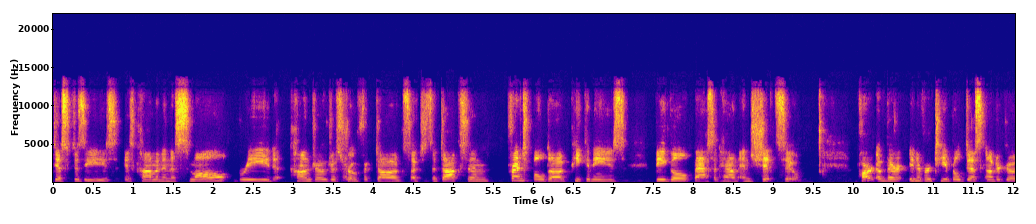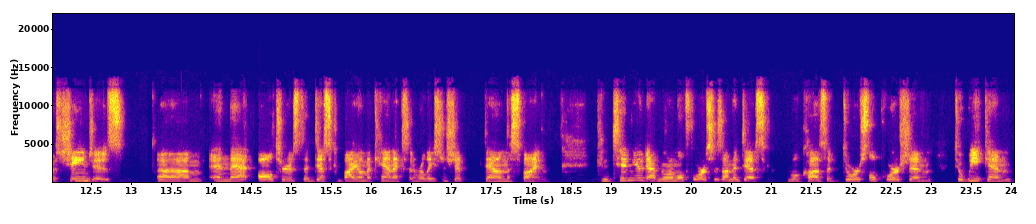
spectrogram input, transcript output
disc disease is common in the small breed chondrodystrophic dogs such as a Dachshund, French Bulldog, Pekingese, Beagle, Basset Hound, and Shih Tzu. Part of their intervertebral disc undergoes changes um, and that alters the disc biomechanics and relationship down the spine. Continued abnormal forces on the disc will cause the dorsal portion to weaken,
